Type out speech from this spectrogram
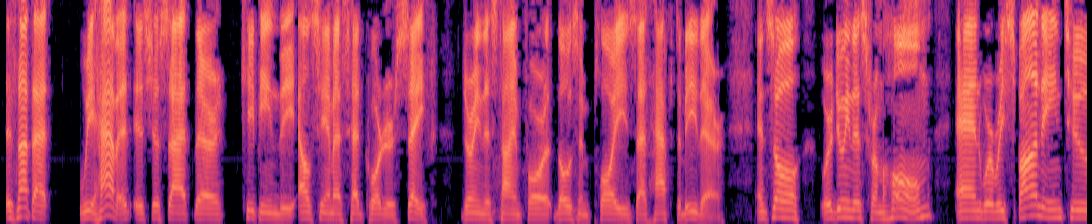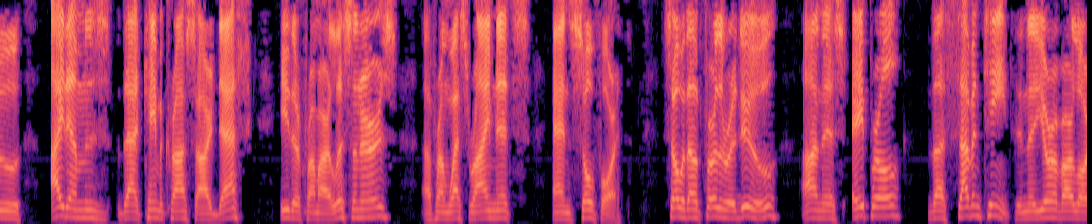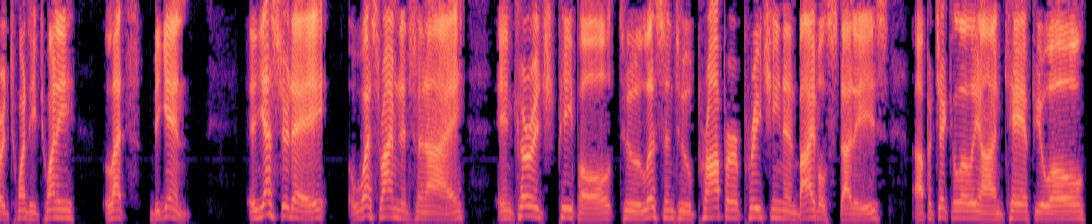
it's not that we have it, it's just that they're keeping the LCMS headquarters safe during this time for those employees that have to be there. And so we're doing this from home and we're responding to items that came across our desk, either from our listeners, uh, from Wes Reimnitz, and so forth. So without further ado, on this April the 17th in the year of our Lord 2020, let's begin. Yesterday, Wes Reimnitz and I encouraged people to listen to proper preaching and Bible studies, uh, particularly on KFUO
